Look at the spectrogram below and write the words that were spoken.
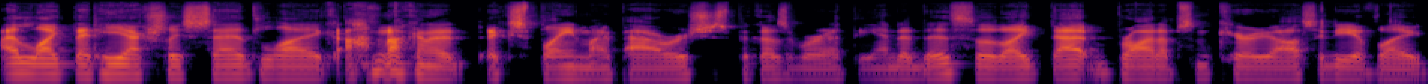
I like that he actually said like I'm not going to explain my powers just because we're at the end of this. So like that brought up some curiosity of like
